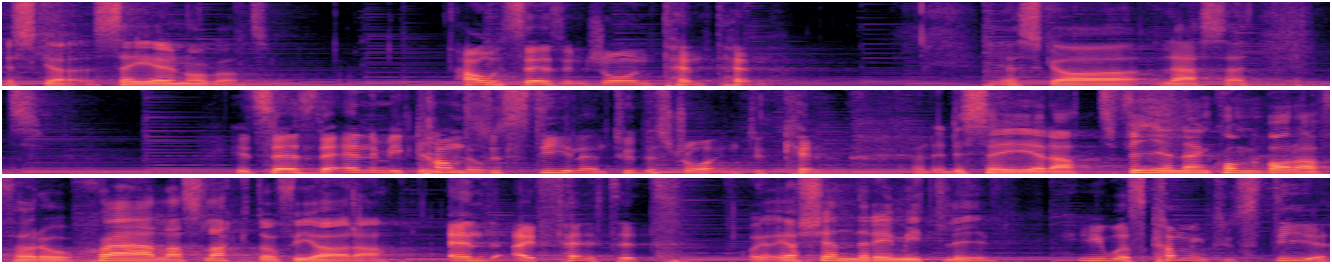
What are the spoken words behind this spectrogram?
jag ska säga er något. How it says in John 10:10. Jag ska läsa ett, It says the enemy comes to steal and to destroy and to kill. det- det säger att fienden kommer bara för att stjäla, slakta och förgöra. And I felt it. Och jag, kände det i mitt liv. He was coming to steal,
